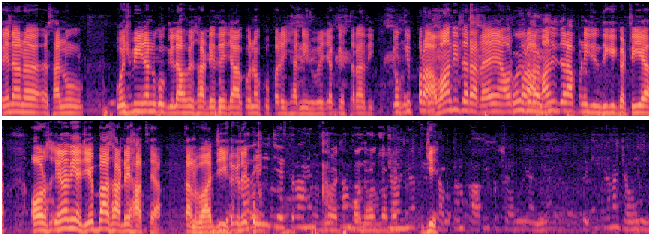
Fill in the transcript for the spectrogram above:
ਇਹਨਾਂ ਨੇ ਸਾਨੂੰ ਕੁਝ ਵੀ ਇਹਨਾਂ ਨੂੰ ਕੋਈ ਗਿਲਾ ਹੋਵੇ ਸਾਡੇ ਤੇ ਜਾਂ ਕੋਈ ਨਾ ਕੋਈ ਪਰੇਸ਼ਾਨੀ ਹੋਵੇ ਜਾਂ ਕਿਸ ਤਰ੍ਹਾਂ ਦੀ ਕਿਉਂਕਿ ਭਰਾਵਾਂ ਦੀ ਤਰ੍ਹਾਂ ਰਹੇ ਆ ਔਰ ਭਰਾਵਾਂ ਦੀ ਤਰ੍ਹਾਂ ਆਪਣੀ ਜ਼ਿੰਦਗੀ ਕੱਟੀ ਆ। ਔਰ ਇਹਨਾਂ ਦੀਆਂ ਜੇਬਾਂ ਸਾਡੇ ਹੱਥ ਆ। ਧੰਨਵਾਦ ਜੀ ਅਗਲੇ ਕੋਈ ਜੀ ਜਿਸ ਤਰ੍ਹਾਂ ਹੁਣ ਸੜਕਾਂ ਧੰਨਵਾਦ ਬਹੁਤ ਬਾਬਾ ਜਾਈਆਂ ਤੇ ਜੀ। ਸੰਗਤਾਂ ਨੂੰ ਕਾਫੀ ਪਰੇਸ਼ਾਨੀਆਂ ਆਈਆਂ ਤੇ ਕੀ ਕਹਿਣਾ ਚਾਹੋਗੇ? ਜੀ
